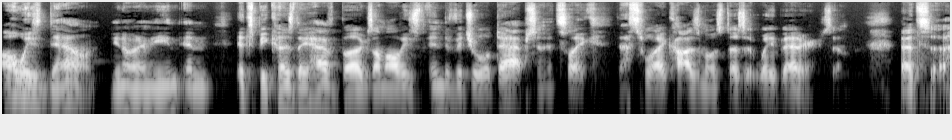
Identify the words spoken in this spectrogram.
always down, you know what I mean? And it's because they have bugs on all these individual dApps, and it's like that's why Cosmos does it way better. So that's uh,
